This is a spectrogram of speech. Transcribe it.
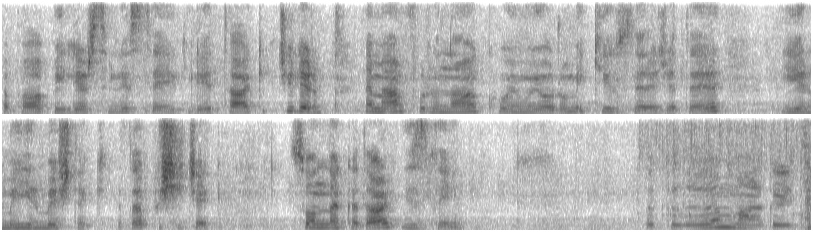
yapabilirsiniz sevgili takipçilerim. Hemen fırına koymuyorum. 200 derecede 20-25 dakikada pişecek. Sonuna kadar izleyin. Bakalım margarita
